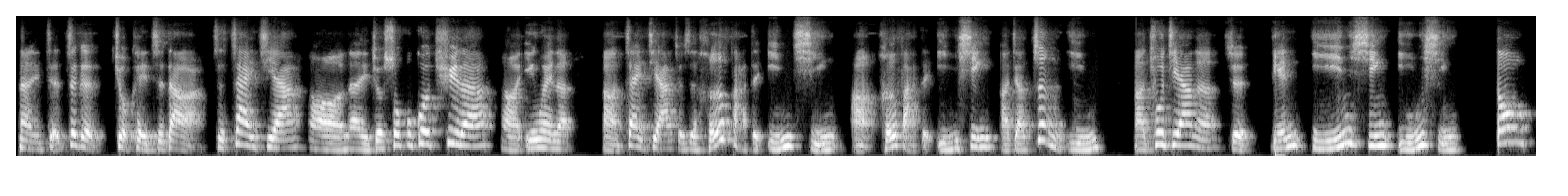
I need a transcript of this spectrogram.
那你这这个就可以知道啊，这在家啊，那你就说不过去了啊，因为呢。啊，在家就是合法的淫行啊，合法的淫心啊，叫正淫啊。出家呢，是连淫心、淫行都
